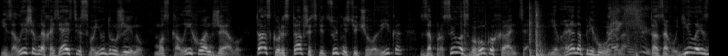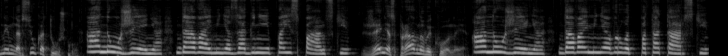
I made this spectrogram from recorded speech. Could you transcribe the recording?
і залишив на хазяйстві свою дружину, москалиху Анжелу, та, скориставшись відсутністю чоловіка, запросила свого коханця Євгена Пригожина та загуділа із ним на всю катушку. А ну, Женя, давай меня загни по-испански. Женя справно виконує. А ну, Женя, давай меня в рот по-татарски.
